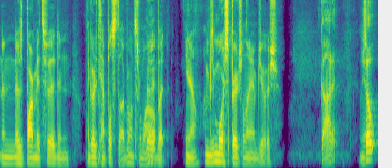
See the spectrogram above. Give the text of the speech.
and I was bar mitzvahed, and I go to temple still every once in a while, Right. but you know, I'm more spiritual than I am Jewish. Got it. So,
